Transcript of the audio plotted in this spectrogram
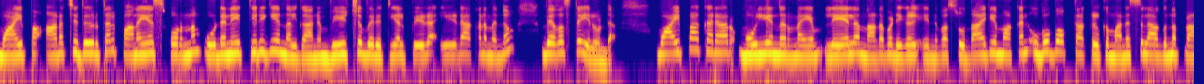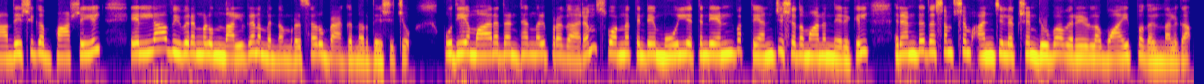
വായ്പ അടച്ചു തീർത്താൽ പണയ സ്വർണം ഉടനെ തിരികെ നൽകാനും വീഴ്ച വരുത്തിയാൽ പിഴ ഈടാക്കണമെന്നും വ്യവസ്ഥയിലുണ്ട്. വായ്പാ കരാർ മൂല്യനിർണയം ലേല നടപടികൾ എന്നിവ സുതാര്യമാക്കാൻ ഉപഭോക്താക്കൾക്ക് മനസ്സിലാകുന്ന പ്രാദേശിക ഭാഷയിൽ എല്ലാ വിവരങ്ങളും നൽകണമെന്നും റിസർവ് ബാങ്ക് നിർദ്ദേശിച്ചു. പുതിയ മാനദണ്ഡങ്ങൾ പ്രകാരം സ്വർണത്തിന്റെ മൂല്യത്തിന്റെ എൺപത്തി അഞ്ച് ശതമാനം നിരക്കിൽ രണ്ട് ദശാംശം അഞ്ച് ലക്ഷം രൂപ വരെയുള്ള വായ്പകൾ നൽകാം.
